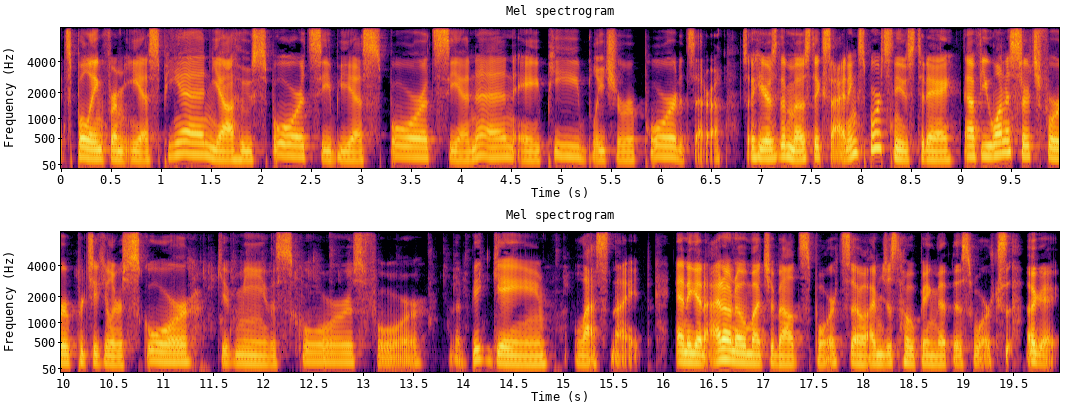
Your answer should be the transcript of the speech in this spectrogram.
It's pulling from ESPN, Yahoo Sports, CBS Sports, CNN, AP, Bleacher Report, etc. So here's the most exciting sports news today. Now, if you want to search for a particular score, give me the scores for the big game last night. And again, I don't know much about sports, so I'm just hoping that this works. Okay,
